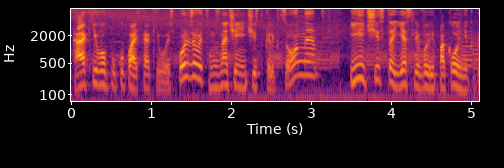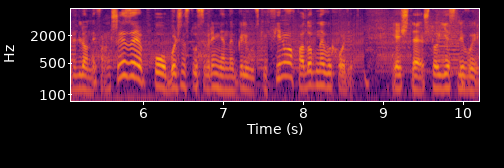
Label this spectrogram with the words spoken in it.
как его покупать, как его использовать. Назначение чисто коллекционное. И чисто если вы поклонник определенной франшизы, по большинству современных голливудских фильмов подобное выходит. Я считаю, что если вы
